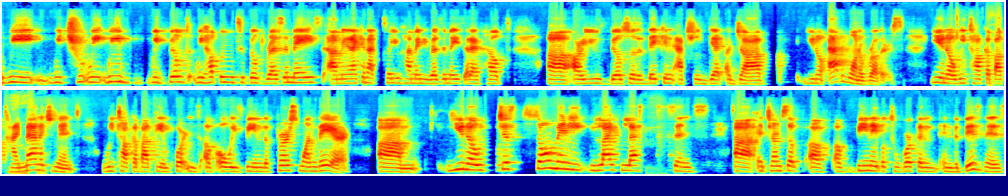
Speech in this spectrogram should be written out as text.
we we tr- we we we build we help them to build resumes. I mean, I cannot tell you how many resumes that I've helped uh, our youth build so that they can actually get a job. You know, at Warner Brothers. You know, we talk about time management. We talk about the importance of always being the first one there. Um, you know, just so many life lessons uh, in terms of, of, of being able to work in, in the business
